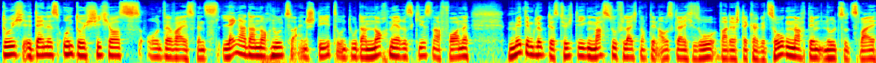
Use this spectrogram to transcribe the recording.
durch Dennis und durch Schichos. Und wer weiß, wenn es länger dann noch 0 zu 1 steht und du dann noch mehr riskierst nach vorne, mit dem Glück des Tüchtigen machst du vielleicht noch den Ausgleich, so war der Stecker gezogen nach dem 0 zu 2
